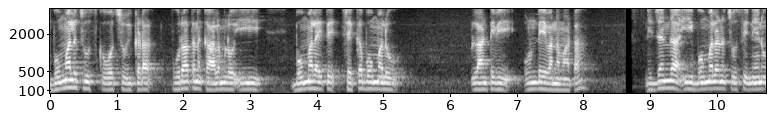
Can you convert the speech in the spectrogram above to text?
బొమ్మలు చూసుకోవచ్చు. ఇక్కడ పురాతన కాలంలో ఈ బొమ్మలైతే చెక్క బొమ్మలు లాంటివి ఉండేవన్నమాట. నిజంగా ఈ బొమ్మలను చూసి నేను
